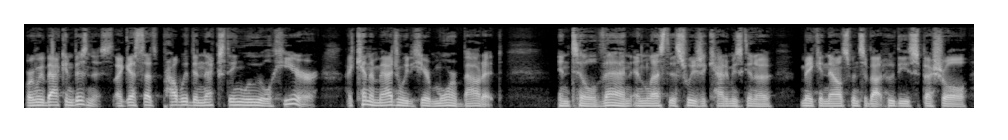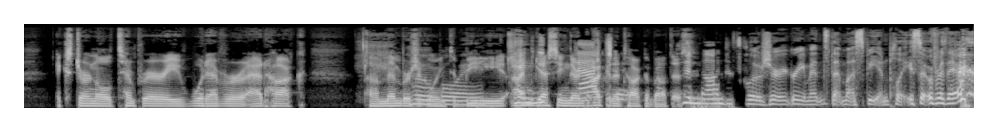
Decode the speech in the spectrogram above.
we're gonna be back in business. I guess that's probably the next thing we will hear. I can't imagine we'd hear more about it until then, unless the Swedish Academy is going to make announcements about who these special, external, temporary, whatever ad hoc uh, members are Oh, going boy. to be. Can I'm guessing they're not going to talk about this. the non-disclosure agreements that must be in place over there.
